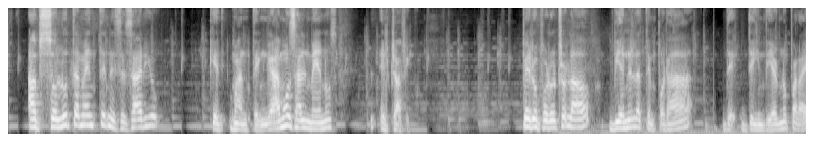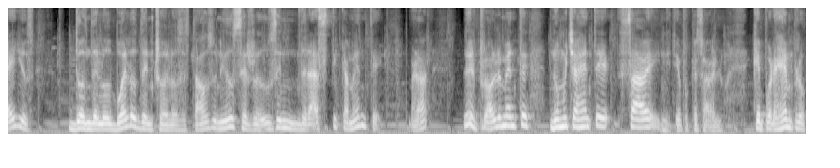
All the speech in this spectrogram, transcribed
absolutamente necesario que mantengamos al menos el tráfico. Pero por otro lado, viene la temporada de, de invierno para ellos, donde los vuelos dentro de los Estados Unidos se reducen drásticamente, ¿verdad? Probablemente no mucha gente sabe, ni tiene por qué saberlo, que por ejemplo,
